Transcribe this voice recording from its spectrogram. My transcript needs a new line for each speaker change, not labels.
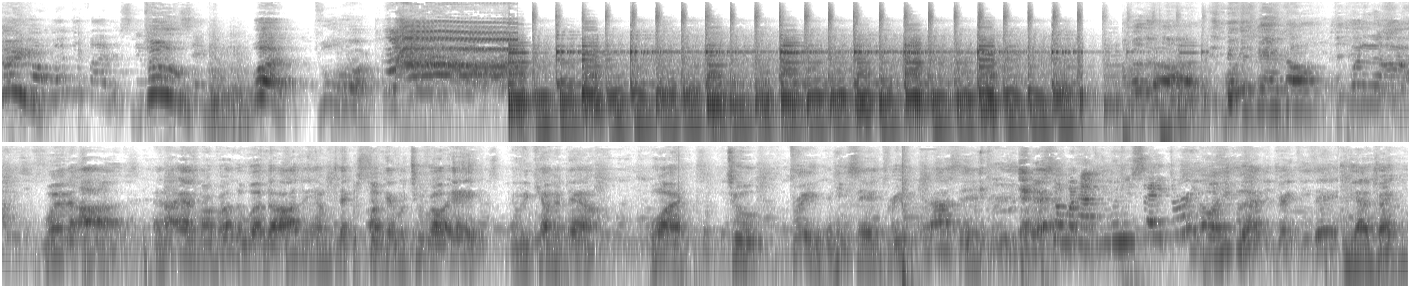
three,
Go one through five and still
two,
the same number.
one, four. Brother, uh, what this game called?
What are the odds?
What are the odds? And I asked my brother what are the odds of him taking okay with two raw eggs, and we counted down. One, two, three, and he said three, and I said three.
So what happens when you say three?
Oh, he would have to drink these eggs. You gotta drink them.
